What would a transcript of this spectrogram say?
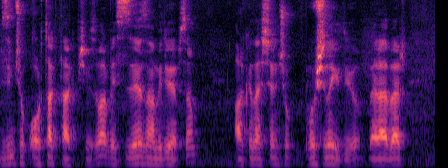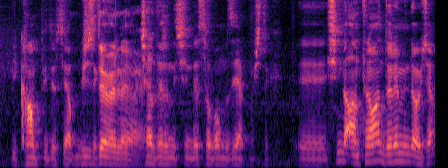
bizim çok ortak takipçimiz var ve size ne zaman video yapsam arkadaşların çok hoşuna gidiyor. Beraber bir kamp videosu yapmıştık. Biz de öyle yani. Çadırın içinde sobamızı yakmıştık. Ee, şimdi antrenman döneminde hocam.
